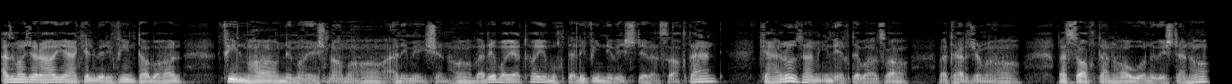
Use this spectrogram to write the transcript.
از ماجراهای اکل بریفین تا به حال فیلم ها، نمایشنامه ها، ها و روایت های مختلفی نوشته و ساختند که هنوز هم این اقتباس ها و ترجمه ها و ساختن ها و نوشتن ها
